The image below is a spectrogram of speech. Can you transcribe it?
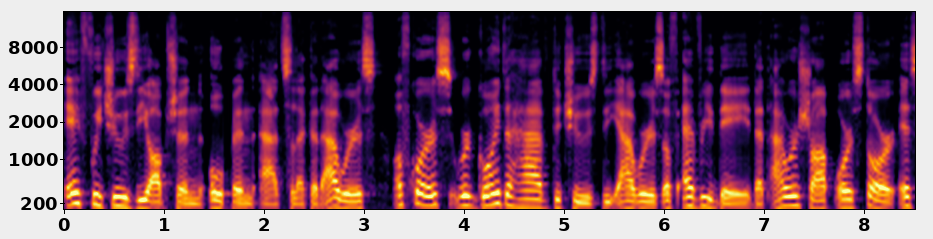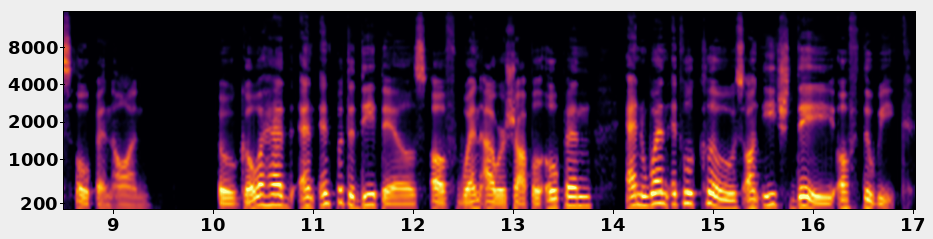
If we choose the option open at selected hours, of course, we're going to have to choose the hours of every day that our shop or store is open on. So go ahead and input the details of when our shop will open and when it will close on each day of the week.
